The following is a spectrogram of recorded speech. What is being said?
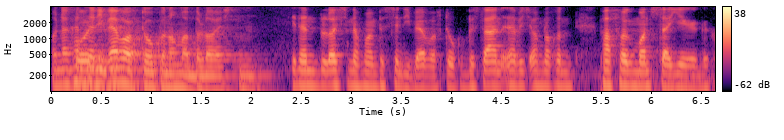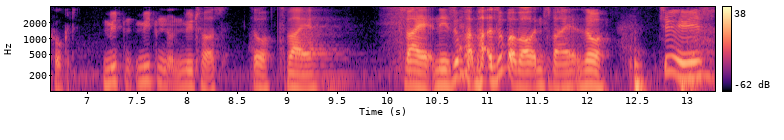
Und dann kannst du ja die Und- Werwolf-Doku nochmal beleuchten. dann beleuchte ich noch mal ein bisschen die Werwolf-Doku. Bis dahin habe ich auch noch ein paar Folgen Monsterjäger geguckt. Mythen, Mythen und Mythos. So, Zwei. zwei. Nee, Super, Superbauten zwei. So. Tschüss.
